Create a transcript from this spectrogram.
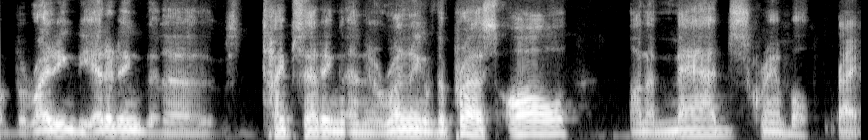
of the writing, the editing, the, the typesetting, and the running of the press, all on a mad scramble. Right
